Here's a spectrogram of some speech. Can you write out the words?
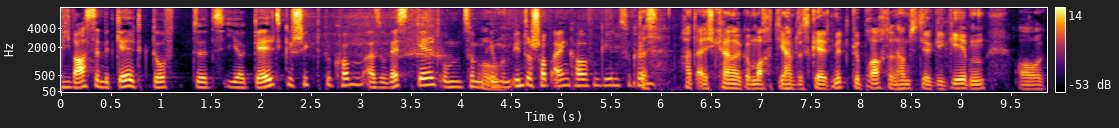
Wie war es denn mit Geld? Durftet ihr Geld geschickt bekommen, also Westgeld, um zum Oh. im Intershop einkaufen gehen zu können? Das hat eigentlich keiner gemacht. Die haben das Geld mitgebracht und haben es dir gegeben. Aber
